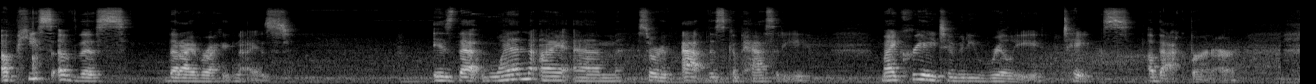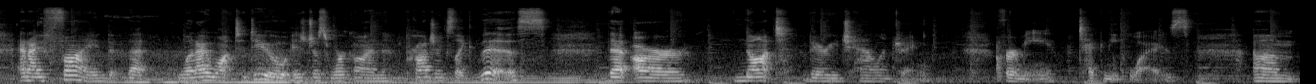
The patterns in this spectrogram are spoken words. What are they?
a piece of this that I've recognized is that when I am sort of at this capacity, my creativity really takes a back burner. And I find that what I want to do is just work on projects like this that are not very challenging for me technique wise. Um,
